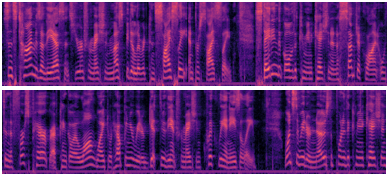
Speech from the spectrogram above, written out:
Since time is of the essence, your information must be delivered concisely and precisely. Stating the goal of the communication in a subject line or within the first paragraph can go a long way toward helping your reader get through the information quickly and easily. Once the reader knows the point of the communication,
